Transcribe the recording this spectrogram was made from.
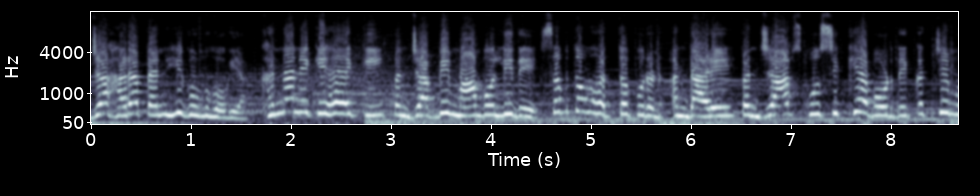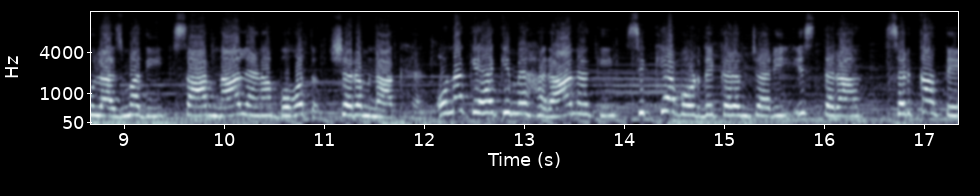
ਜਾਂ ਹਰਾ ਪੈਨ ਹੀ ਗੁੰਮ ਹੋ ਗਿਆ। ਖੰਨਾ ਨੇ ਕਿਹਾ ਹੈ ਕਿ ਪੰਜਾਬੀ ਮਾਂ ਬੋਲੀ ਦੇ ਸਭ ਤੋਂ ਮਹੱਤਵਪੂਰਨ ਅੰਦਾਰੇ ਪੰਜਾਬ ਸਕੂਲ ਸਿੱਖਿਆ ਬੋਰਡ ਦੇ ਕੱਚੇ ਮੁਲਾਜ਼ਮਾਂ ਦੀ ਸਾਰ ਨਾ ਲੈਣਾ ਬਹੁਤ ਸ਼ਰਮਨਾਕ ਹੈ। ਉਹਨਾਂ ਕਿਹਾ ਕਿ ਮੈਂ ਹੈਰਾਨ ਹਾਂ ਕਿ ਸਿੱਖਿਆ ਬੋਰਡ ਦੇ ਕਰਮਚਾਰੀ ਇਸ ਤਰ੍ਹਾਂ ਸੜਕਾਂ ਤੇ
